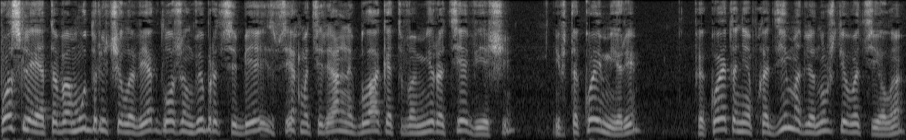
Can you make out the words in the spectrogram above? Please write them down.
после этого мудрый человек должен выбрать себе из всех материальных благ этого мира те вещи, и в такой мере, какое это необходимо для нужд его тела,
